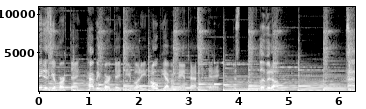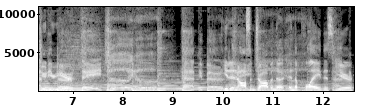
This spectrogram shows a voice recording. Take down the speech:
it is your birthday. Happy birthday to you, buddy. I hope you have a fantastic day. Just live it up. It's your junior year. birthday to you. Happy birthday. You did an awesome job in the in the play this year.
